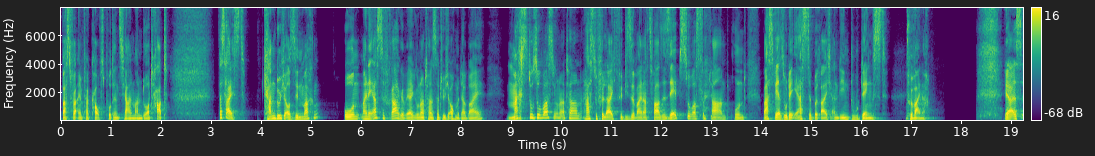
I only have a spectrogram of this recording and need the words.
was für ein Verkaufspotenzial man dort hat. Das heißt, kann durchaus Sinn machen. Und meine erste Frage wäre, Jonathan ist natürlich auch mit dabei, Machst du sowas, Jonathan? Hast du vielleicht für diese Weihnachtsphase selbst sowas geplant? Und was wäre so der erste Bereich, an den du denkst für Weihnachten? Ja, ist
